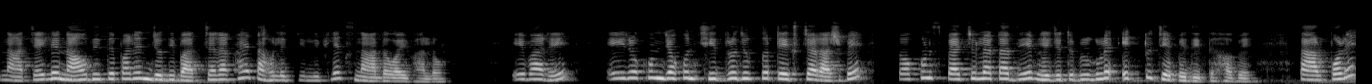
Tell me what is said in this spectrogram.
না চাইলে নাও দিতে পারেন, যদি বাচ্চারা খায় তাহলে চিলি ফ্লেক্স না দেওয়াই ভালো। এবারে এই রকম যখন ছিদ্রযুক্ত টেক্সচার আসবে, তখন স্প্যাচুলাটা দিয়ে ভেজিটেবলগুলো একটু চেপে দিতে হবে। তারপরে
